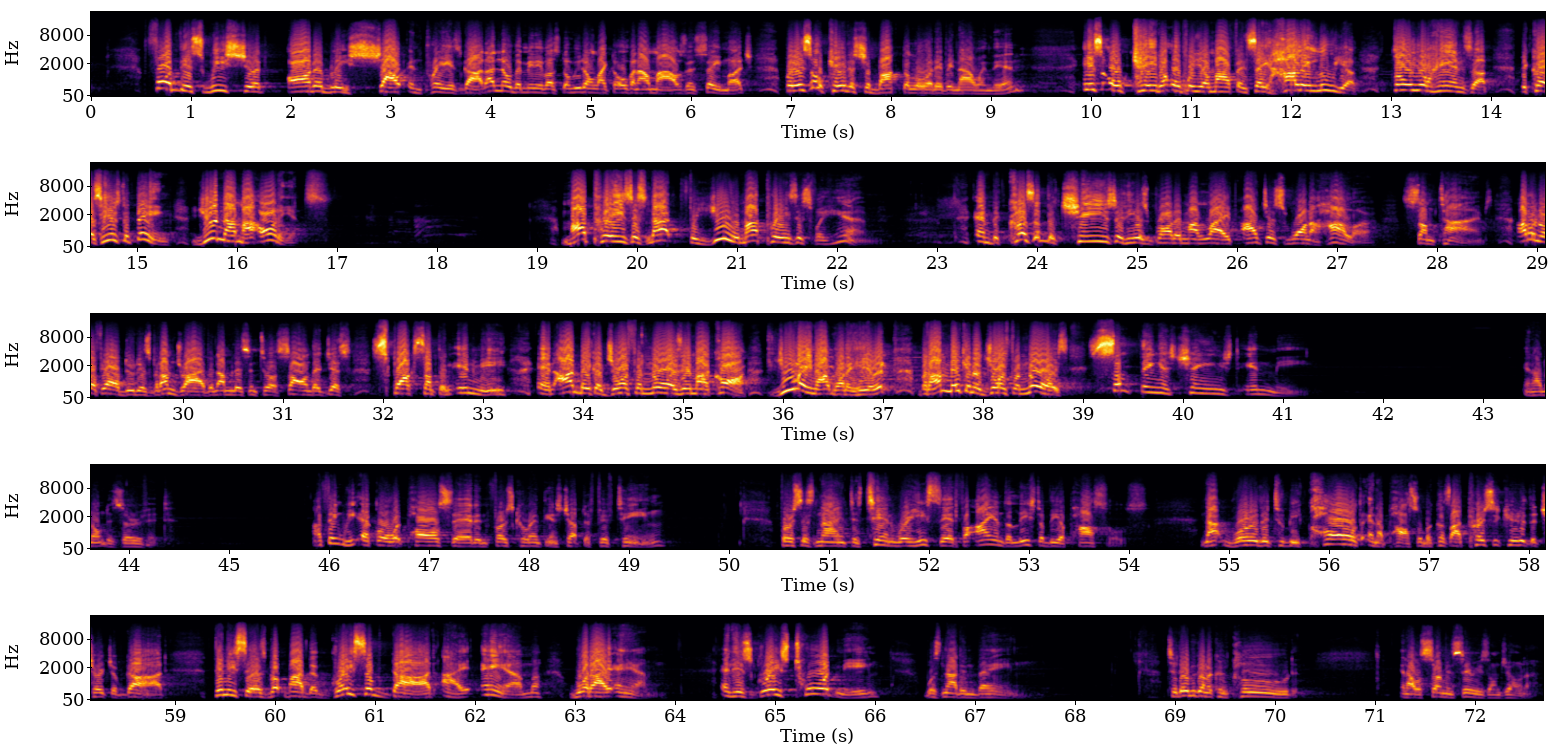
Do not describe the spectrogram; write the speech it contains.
For this, we should audibly shout and praise God. I know that many of us don't, we don't like to open our mouths and say much, but it's okay to shabach the Lord every now and then. It's okay to open your mouth and say hallelujah. Throw your hands up. Because here's the thing you're not my audience. My praise is not for you, my praise is for him. And because of the change that he has brought in my life, I just want to holler sometimes. I don't know if y'all do this, but I'm driving, I'm listening to a song that just sparks something in me, and I make a joyful noise in my car. You may not want to hear it, but I'm making a joyful noise. Something has changed in me, and I don't deserve it. I think we echo what Paul said in 1 Corinthians chapter 15, verses 9 to 10, where he said, For I am the least of the apostles not worthy to be called an apostle because I persecuted the church of God. Then he says, But by the grace of God, I am what I am. And his grace toward me was not in vain. Today we're going to conclude in our sermon series on Jonah.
